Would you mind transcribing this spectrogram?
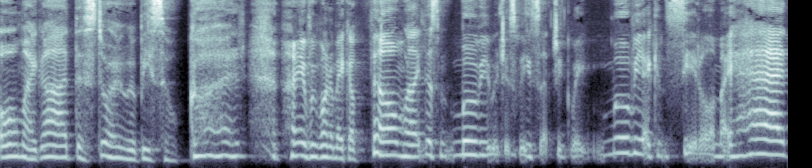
oh my God, the story would be so good. If we want to make a film, we're like, this movie would just be such a great movie. I can see it all in my head.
